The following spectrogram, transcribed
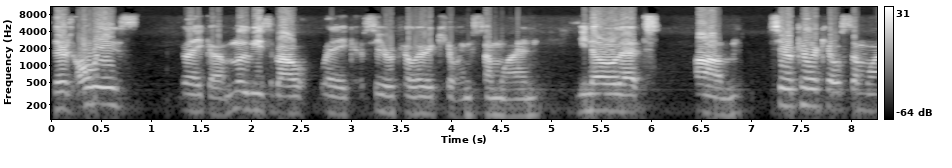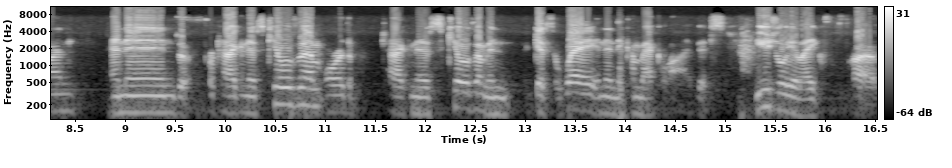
there's always like uh, movies about like a serial killer killing someone. You know that um, serial killer kills someone, and then the protagonist kills them, or the protagonist kills them and gets away, and then they come back alive. It's usually like uh,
